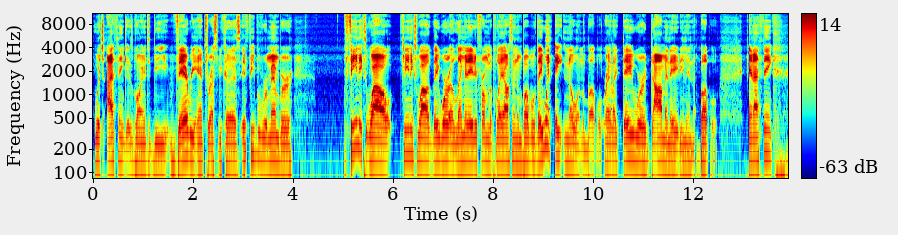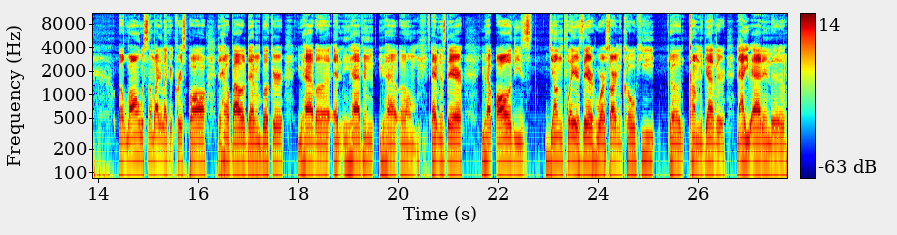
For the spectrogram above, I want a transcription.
which I think is going to be very interesting because if people remember, Phoenix while Phoenix while they were eliminated from the playoffs in the bubble, they went 8 0 in the bubble, right? Like they were dominating in the bubble. And I think along with somebody like a Chris Paul to help out a Devin Booker. You have a uh, and you have him. You have um Edmonds there. You have all of these young players there who are starting to co uh, come together. Now you add in the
